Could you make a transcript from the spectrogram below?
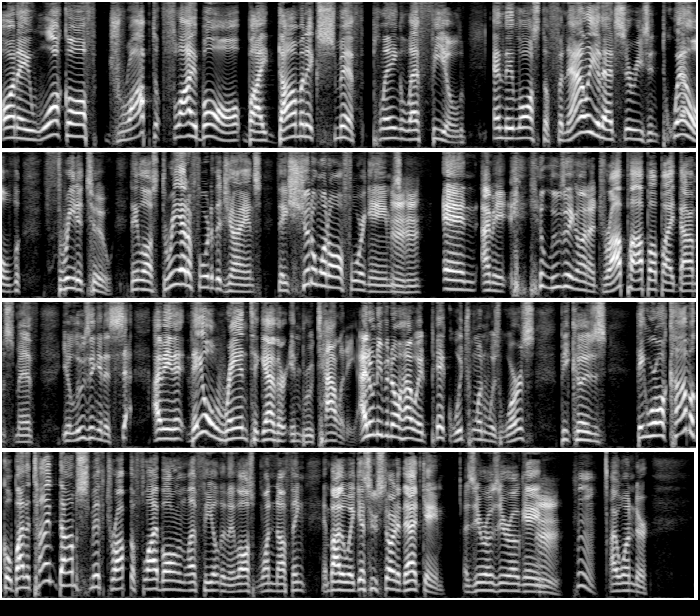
on a walk-off dropped fly ball by Dominic Smith playing left field and they lost the finale of that series in 12 3 to 2. They lost 3 out of 4 to the Giants. They should have won all four games. Mm-hmm. And I mean, you're losing on a drop pop up by Dom Smith. You're losing in a set. I mean, they all ran together in brutality. I don't even know how I'd pick which one was worse because they were all comical. By the time Dom Smith dropped the fly ball in left field and they lost 1 nothing, and by the way, guess who started that game? A 0 0 game. Mm. Hmm, I wonder.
